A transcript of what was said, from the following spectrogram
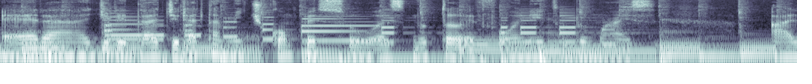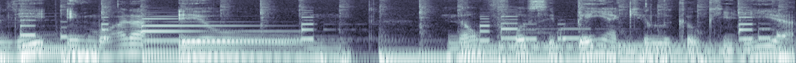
era de lidar diretamente com pessoas no telefone e tudo mais. Ali, embora eu não fosse bem aquilo que eu queria,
